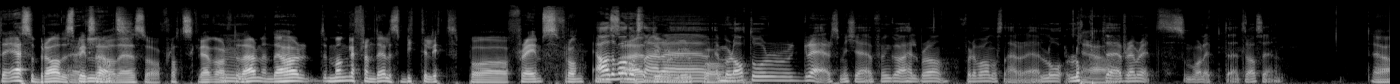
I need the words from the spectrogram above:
det er så bra det spiller, spillet, og det er så flott skrevet, alt Mm. det der, men det, har, det mangler fremdeles bitte litt på frames-fronten. Ja, det var noen sånne eh, emulatorgreier som ikke funka helt bra. For det var noe sånn her eh, lo- locked Ja. framerate som var litt uh, trasig. Ja,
